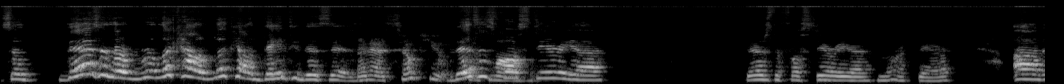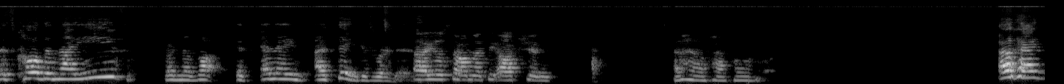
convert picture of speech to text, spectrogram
So this is a look how look how dainty this is. I know it's so cute. This is small. Fostoria. There's the Fostoria mark there. Um, it's called the Naive or Nava. It's N A. I think is what it is. Oh, you'll sell them at the auction. I don't have half on. Okay.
